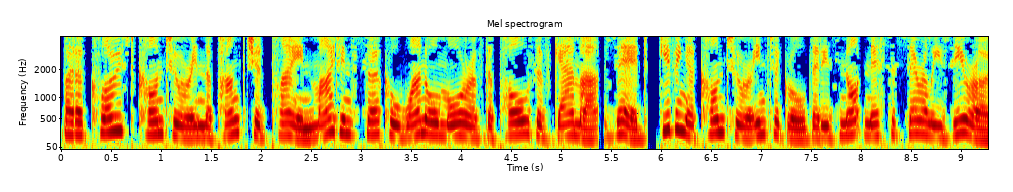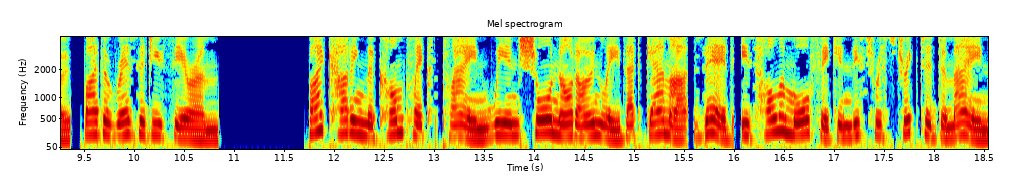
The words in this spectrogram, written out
But a closed contour in the punctured plane might encircle one or more of the poles of gamma z, giving a contour integral that is not necessarily zero, by the residue theorem. By cutting the complex plane we ensure not only that gamma z is holomorphic in this restricted domain,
